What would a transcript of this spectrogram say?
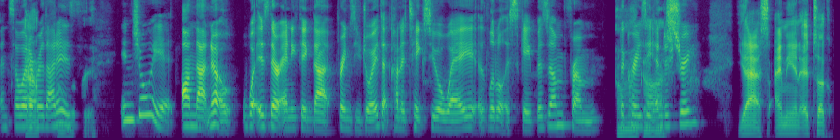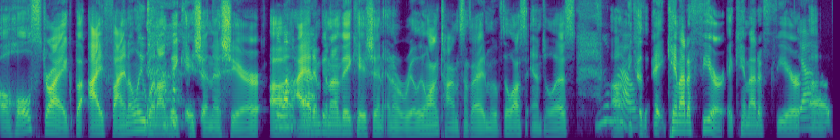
and so whatever Absolutely. that is enjoy it on that note what is there anything that brings you joy that kind of takes you away a little escapism from the oh crazy gosh. industry Yes, I mean it took a whole strike, but I finally went on vacation this year. Um, I hadn't been on vacation in a really long time since I had moved to Los Angeles oh, uh, wow. uh, because it came out of fear. It came out of fear yeah. of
